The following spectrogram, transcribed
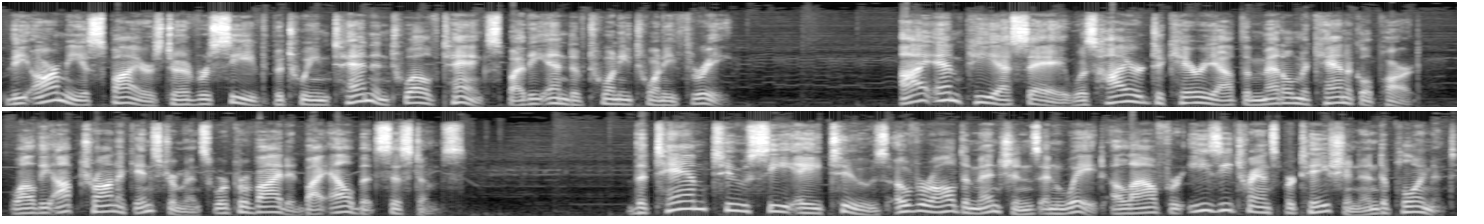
The Army aspires to have received between 10 and 12 tanks by the end of 2023. IMPSA was hired to carry out the metal mechanical part, while the optronic instruments were provided by Elbit Systems. The TAM-2CA2's overall dimensions and weight allow for easy transportation and deployment.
